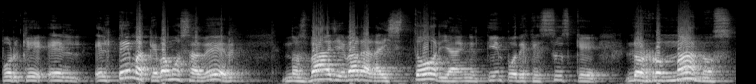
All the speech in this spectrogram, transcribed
Porque el, el tema que vamos a ver nos va a llevar a la historia en el tiempo de Jesús que los romanos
